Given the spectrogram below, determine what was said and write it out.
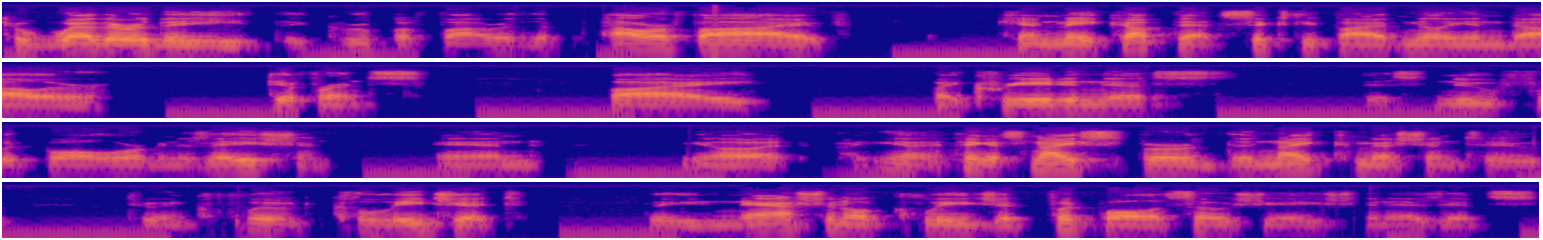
to whether the the group of five or the power five can make up that 65 million dollar difference by by creating this this new football organization. And you know, you know i think it's nice for the Knight Commission to to include collegiate, the National Collegiate Football Association as its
